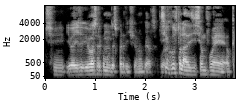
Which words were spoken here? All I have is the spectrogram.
Sí. Iba, iba a ser como un desperdicio, ¿no? Quedarse Sí, justo la decisión fue, ok,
